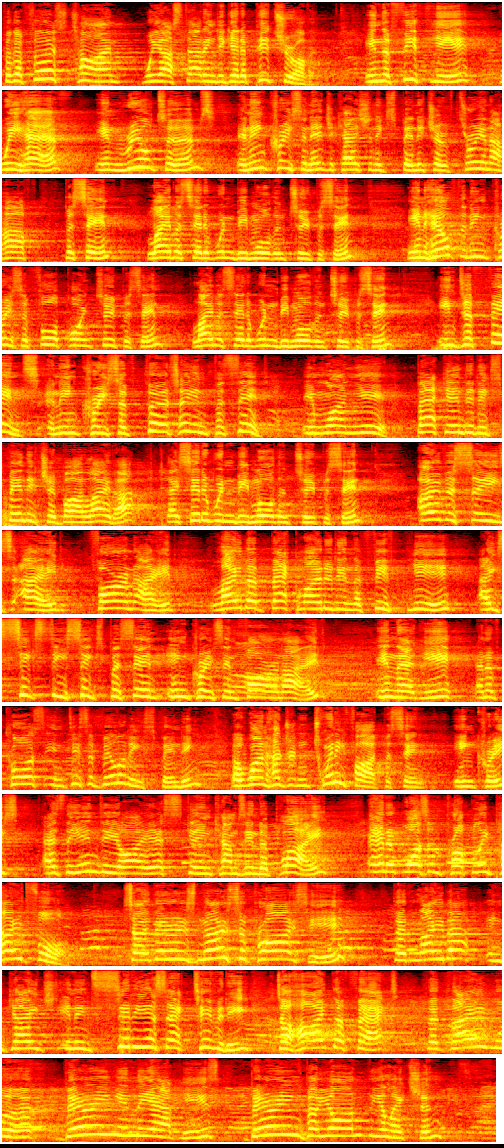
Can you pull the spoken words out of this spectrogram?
For the first time, we are starting to get a picture of it. In the fifth year, we have, in real terms, an increase in education expenditure of 3.5 per cent Labor said it wouldn't be more than 2 per cent. In health, an increase of 4.2 per cent. Labor said it wouldn't be more than 2 per cent. In defence, an increase of 13 per cent in one year. Back-ended expenditure by Labor. They said it wouldn't be more than 2 per cent. Overseas aid, foreign aid, Labor backloaded in the fifth year a 66 per cent increase in oh. foreign aid in that year, and of course in disability spending, a 125 per cent increase as the NDIS scheme comes into play, and it wasn't properly paid for. So there is no surprise here that Labor engaged in insidious activity to hide the fact that they were burying in the out years, burying beyond the election,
